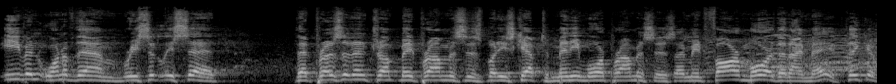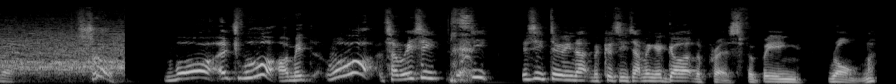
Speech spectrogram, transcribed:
Even one of them recently said that President Trump made promises, but he's kept many more promises. I mean, far more than I made. Think of it. It's true. What? It's what? I mean, what? So is he? Is he? Is he doing that because he's having a go at the press for being wrong?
